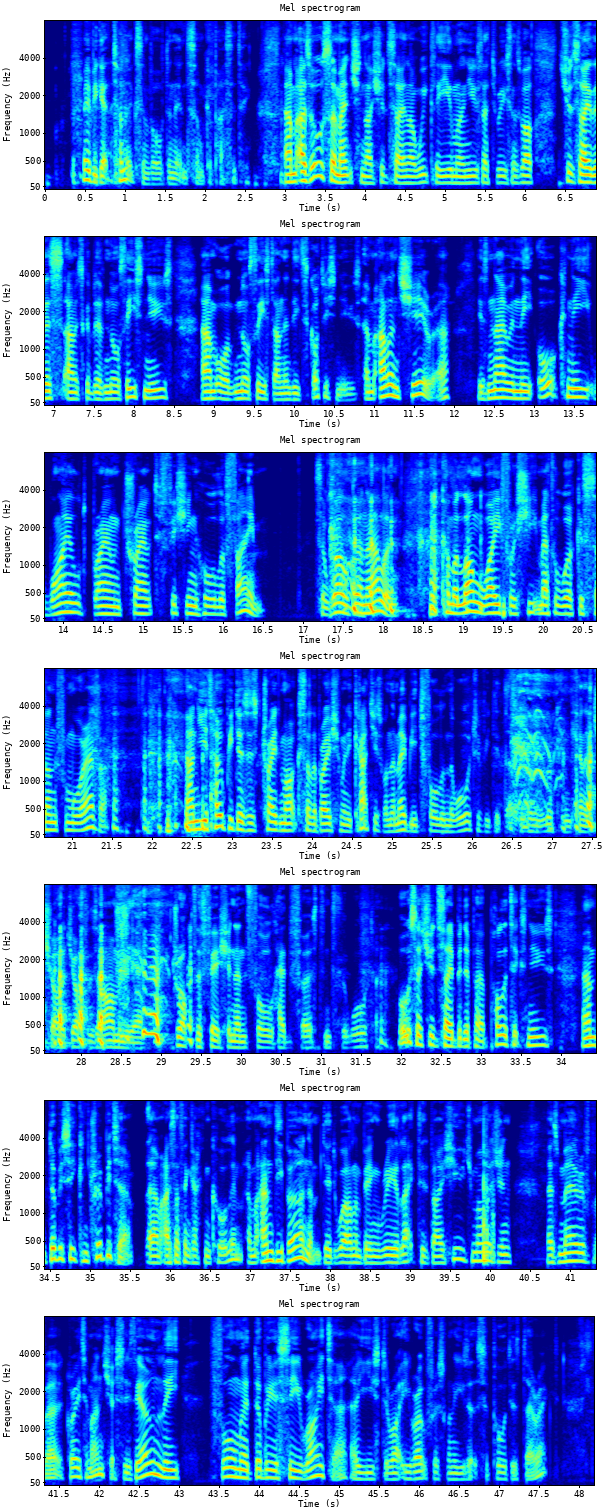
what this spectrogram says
Maybe get Tunnocks involved in it in some capacity. Um, as also mentioned, I should say in our weekly email and newsletter recently as well, I should say this, um, it's a bit of northeast news, um, or northeast and indeed Scottish news. Um, Alan Shearer is now in the Orkney Wild Brown Trout Fishing Hall of Fame. So well done, Alan. You've come a long way for a sheet metal worker's son from wherever. And you'd hope he does his trademark celebration when he catches one. Then maybe he'd fall in the water if he did that. Really look and kind of charge off his arm in the air, drop the fish, and then fall headfirst into the water. Also, should say a bit of uh, politics news. Um, WC contributor, um, as I think I can call him, um, Andy Burnham did well in being re-elected by a huge margin as mayor of uh, Greater Manchester. He's the only former WC writer who used to write. He wrote for us when he was at Supporters Direct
